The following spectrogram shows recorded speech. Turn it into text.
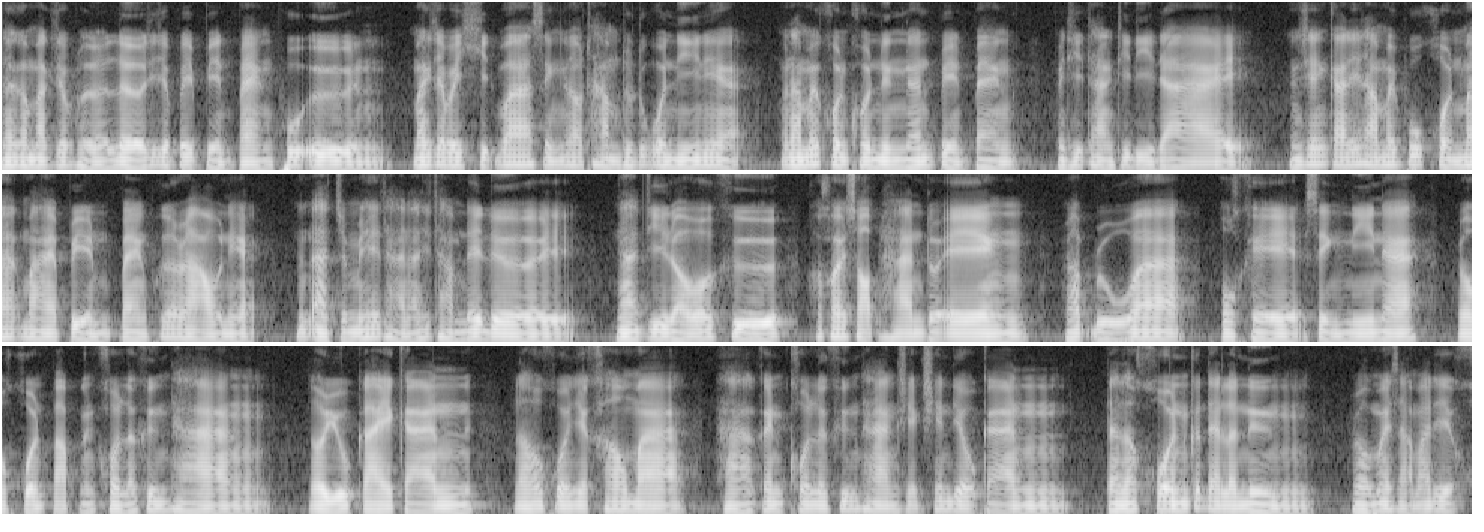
และก็มักจะเผลอเลยที่จะไปเปลี่ยนแปลงผู้อื่น มักจะไปคิดว่าสิ่งที่เราทำทุกๆวันนี้เนี่ยมันทำให้คนคนหนึ่งนั้นเปลี่ยนแปลงเป็นทิศทางที่ดีได้ อย่างเช่นการที่ทำให้ผู้คนมากมายเปลี่ยนแปลงเพื่อเราเนี่ยนั่นอาจจะไม่ใช่ฐานะที่ทำได้เลย หน้าที่เราก็คือค่อยๆสอบทานตัวเอง รับรู้ว่าโอเค สิ่งนี้นะ เราควรปรับกันคนละครึ่งทาง เราอยู่ไกลกัน เราควรจะเข้ามาหากันคนละครึ่งทางเช่นเดียวกัน แต่ละคนก็แต่ละหนึ่ง เราไม่สามารถที่จะโค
